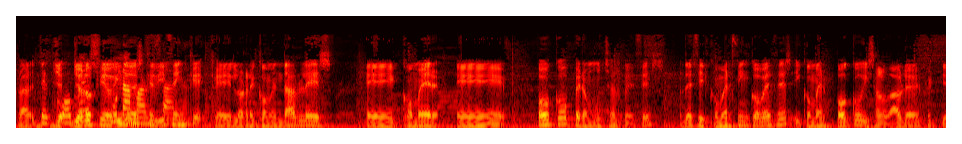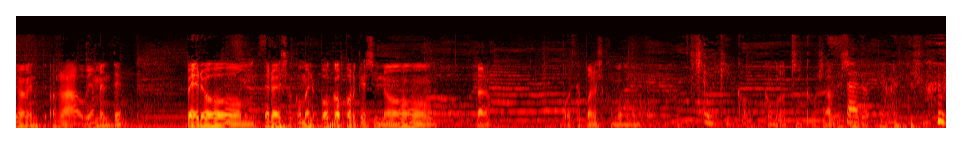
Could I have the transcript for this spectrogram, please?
Claro, te yo, yo lo comes que he oído es que dicen que, que lo recomendable es eh, comer eh, poco, pero muchas veces. Es decir, comer cinco veces y comer poco y saludable, efectivamente. O sea, obviamente. Pero, pero eso, comer poco porque si no, claro, pues te pones como, El Kiko. como el Kiko, ¿sabes? Claro.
